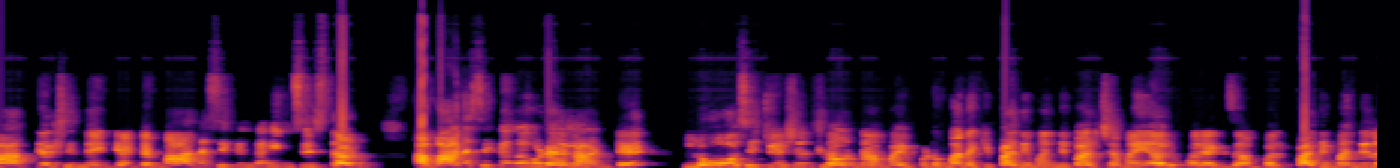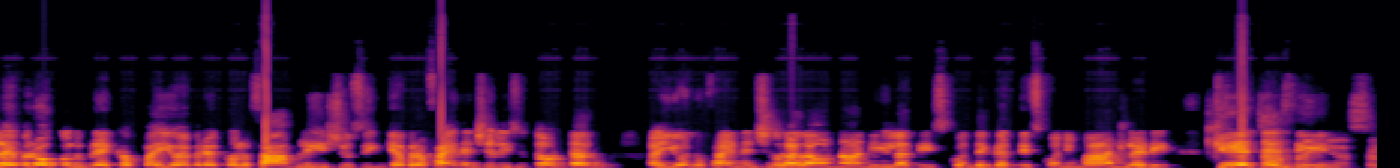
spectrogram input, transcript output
మాకు తెలిసింది ఏంటి అంటే మానసికంగా హింసిస్తాడు. ఆ మానసికంగా కూడా ఎలా అంటే లో సిచ్యువేషన్స్లో ఉన్న అమ్మాయి ఇప్పుడు మనకి పది మంది పరిచయం అయ్యారు ఫర్ ఎగ్జాంపుల్ పది Hmm. మందిలో ఎవరో ఒకరు బ్రేకప్ అయ్యో ఎవరో ఒకరు ఫ్యామిలీ ఇష్యూస్ ఇంకెవరో ఫైనాన్షియల్ ఇష్యూస్తో ఉంటారు. అయ్యో నువ్వు ఫైనాన్షియల్గా ఎలా ఉన్నా అని ఇలా తీసుకొని దగ్గర తీసుకొని మాట్లాడి కేర్ చేసి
